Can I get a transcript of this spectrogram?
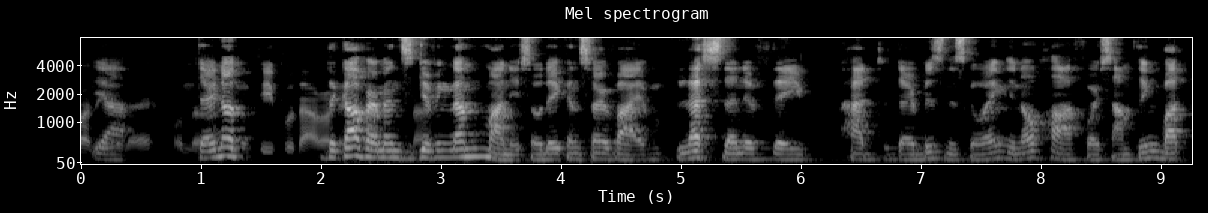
money. Yeah. You the, They're not- the people that the government's giving them money so they can survive less than if they had their business going you know half or something but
